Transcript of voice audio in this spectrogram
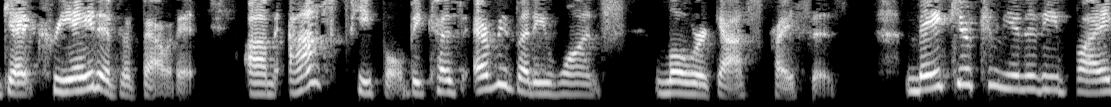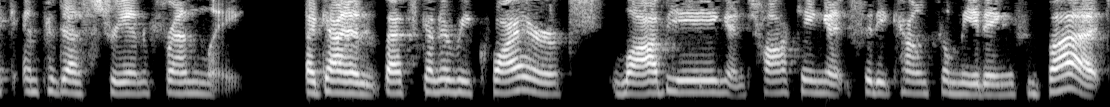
Get creative about it. Um, ask people because everybody wants lower gas prices. Make your community bike and pedestrian friendly again, that's going to require lobbying and talking at city council meetings, but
